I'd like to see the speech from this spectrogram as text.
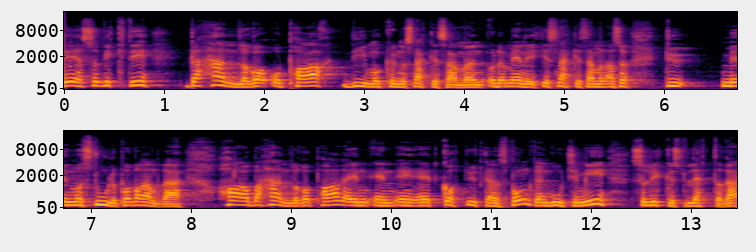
det er så viktig. Behandlere og par de må kunne snakke sammen. Og da mener jeg ikke snakke sammen. altså du vi må stole på hverandre. Har behandler og par en, en, et godt utgangspunkt, en god kjemi, så lykkes du lettere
